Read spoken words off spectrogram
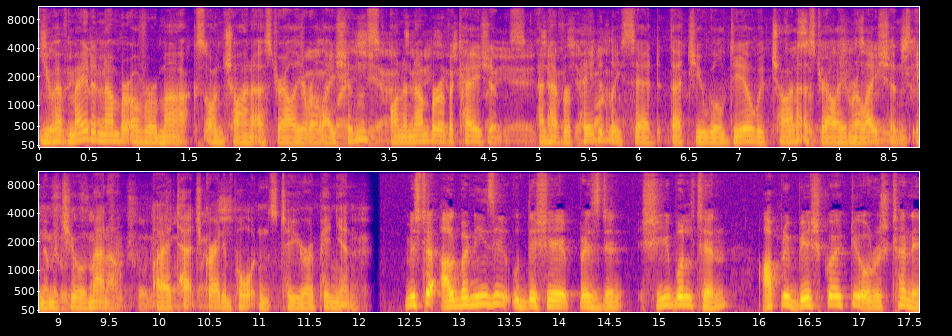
You have made a number of remarks on China Australia relations on a number of occasions and have repeatedly said that you will deal with China Australian relations in a mature manner. I attach great importance to your opinion. Mister আলবানিজির উদ্দেশ্যে প্রেসিডেন্ট শি বলছেন আপনি বেশ কয়েকটি অনুষ্ঠানে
